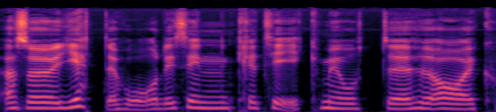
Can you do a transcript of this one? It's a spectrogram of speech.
alltså jättehård i sin kritik mot eh, hur AIK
